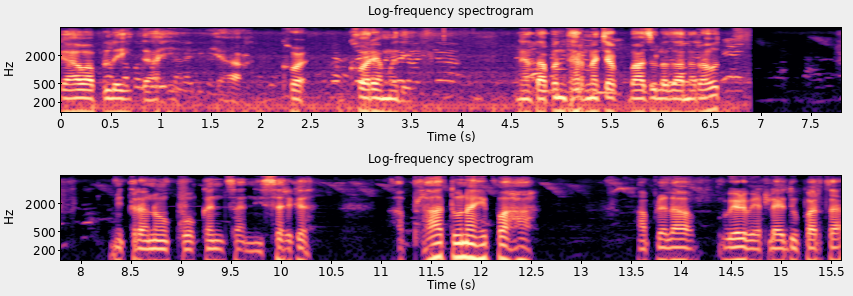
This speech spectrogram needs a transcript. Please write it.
गाव आपलं इथं आहे या खो खोऱ्यामध्ये. आणि आता आपण धरणाच्या बाजूला जाणार आहोत. मित्रांनो कोकणचा निसर्ग अफलातून आहे पहा. आपल्याला वेळ भेटला आहे दुपारचा.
